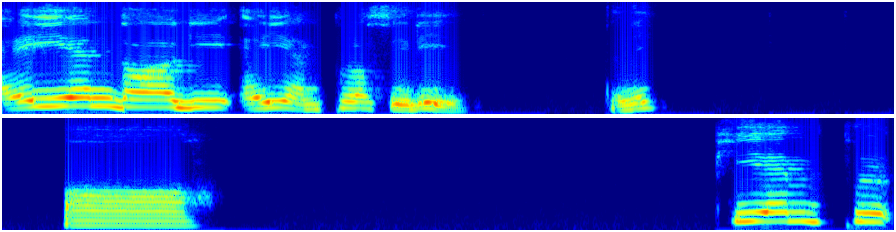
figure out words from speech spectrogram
an 더하기 an 플러스 1이 되니? 어, pm, 플-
